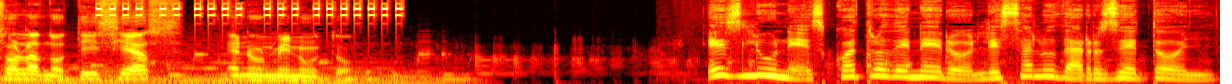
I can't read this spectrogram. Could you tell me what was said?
son las noticias en un minuto. Es lunes 4 de enero, les saluda Rosetol.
